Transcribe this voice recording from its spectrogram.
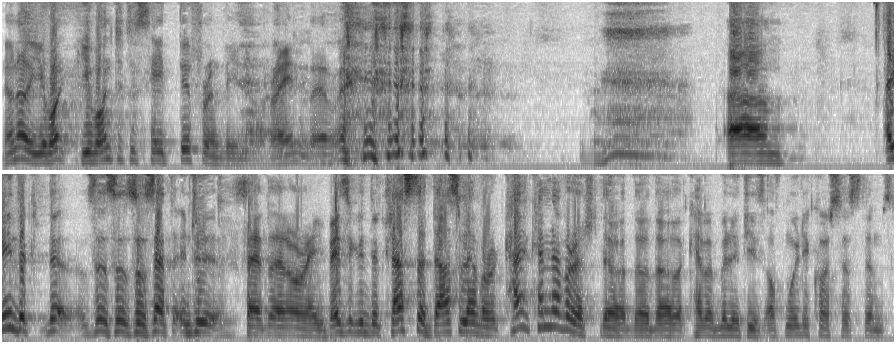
no, no. You want you wanted to say it differently now, right? um, I mean, the, the, so, so, so into said that already. Basically, the cluster does lever can, can leverage the, the, the, capabilities of multi-core systems,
